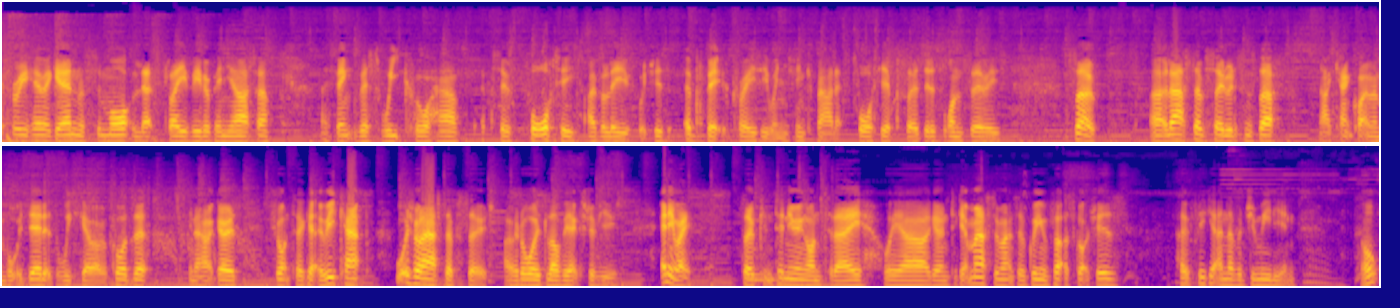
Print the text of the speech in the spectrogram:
3 here again with some more Let's Play Viva Pinata. I think this week we'll have episode 40, I believe, which is a bit crazy when you think about it. 40 episodes in this one series. So, uh, last episode we did some stuff. I can't quite remember what we did. It's a week ago I recorded it. You know how it goes. If you want to get a recap, watch the last episode. I would always love the extra views. Anyway, so continuing on today, we are going to get massive amounts of green flutterscotches. Hopefully get another Jameleon. Oh,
